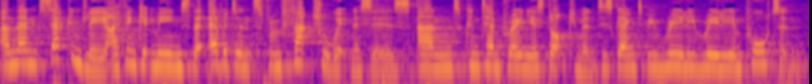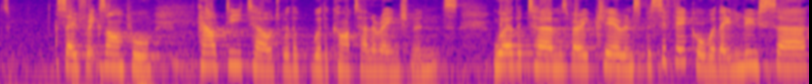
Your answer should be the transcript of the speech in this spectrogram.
and then, secondly, I think it means that evidence from factual witnesses and contemporaneous documents is going to be really, really important. So, for example, how detailed were the, were the cartel arrangements? Were the terms very clear and specific, or were they looser?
